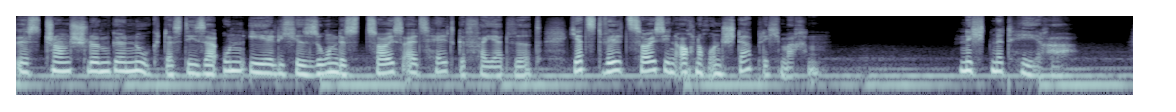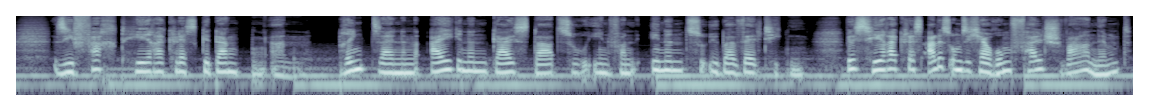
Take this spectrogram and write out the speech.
ist schon schlimm genug, dass dieser uneheliche Sohn des Zeus als Held gefeiert wird. Jetzt will Zeus ihn auch noch unsterblich machen nicht mit Hera. Sie facht Herakles Gedanken an, bringt seinen eigenen Geist dazu, ihn von innen zu überwältigen, bis Herakles alles um sich herum falsch wahrnimmt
